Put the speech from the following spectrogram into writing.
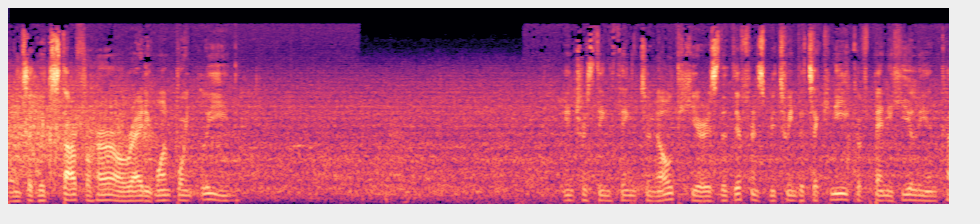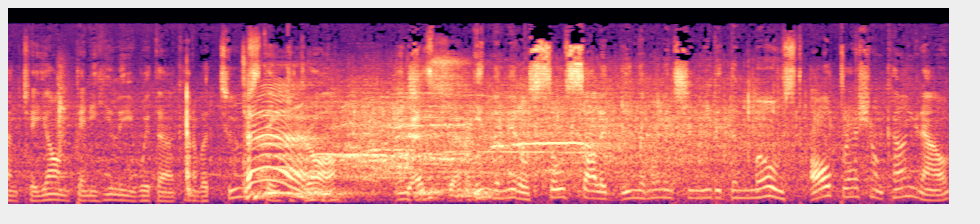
And it's a good start for her already, one point lead. Interesting thing to note here is the difference between the technique of Penny Healey and Kang Chae Young. Penny Healey with a kind of a two-stage draw. And she's in the middle, so solid in the moment she needed the most. All pressure on Kang now.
